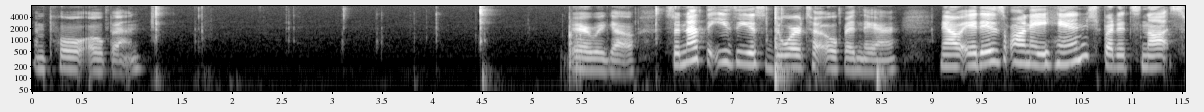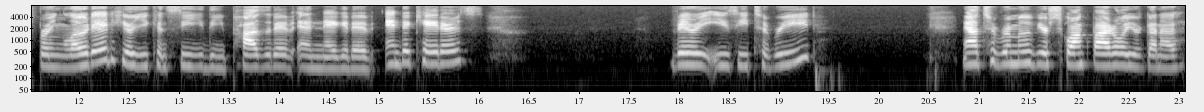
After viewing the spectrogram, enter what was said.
and pull open. There we go. So not the easiest door to open there. Now it is on a hinge, but it's not spring loaded. Here you can see the positive and negative indicators. Very easy to read. Now to remove your squonk bottle, you're going to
